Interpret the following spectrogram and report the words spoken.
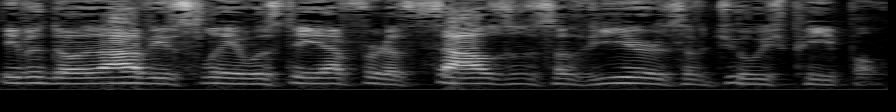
even though obviously it was the effort of thousands of years of Jewish people.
